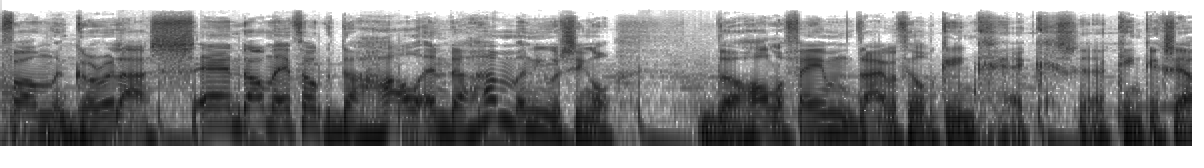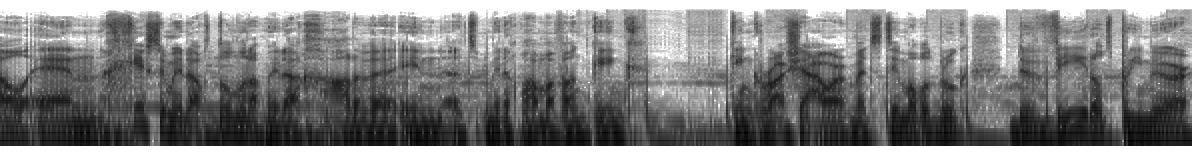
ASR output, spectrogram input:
Van Gorillaz. En dan heeft ook The Hall and the Hum een nieuwe single. De Hall of Fame draaien we veel op Kink, Ex, uh, Kink XL. En gistermiddag, donderdagmiddag, hadden we in het middagprogramma van Kink... Kink Rush Hour met Tim Broek de wereldprimeur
